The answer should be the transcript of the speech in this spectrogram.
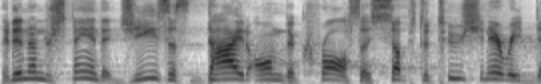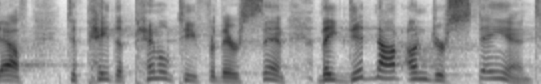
They didn't understand that Jesus died on the cross, a substitutionary death, to pay the penalty for their sin. They did not understand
